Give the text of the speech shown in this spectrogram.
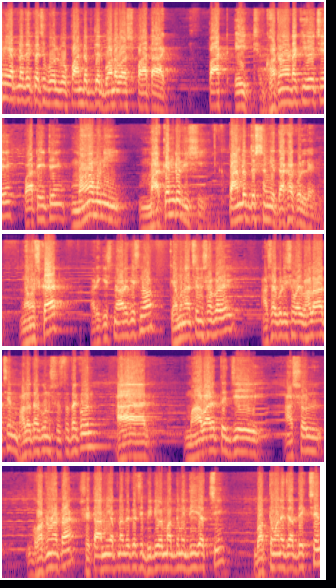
আমি আপনাদের কাছে বলব পাণ্ডবদের বনবাস পার্ট আট পার্ট এইট। ঘটনাটা কি হয়েছে? পার্ট এইটে মহামুনি মার্কেন্ড ঋষি পাণ্ডবদের সঙ্গে দেখা করলেন। নমস্কার, হরে কৃষ্ণ হরে কৃষ্ণ। কেমন আছেন সবাই? আশা করি সবাই ভালো আছেন, ভালো থাকুন, সুস্থ থাকুন। আর মহাভারতের যে আসল ঘটনাটা, সেটা আমি আপনাদের কাছে ভিডিওর মাধ্যমে দিয়ে যাচ্ছি। বর্তমানে যা দেখছেন,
